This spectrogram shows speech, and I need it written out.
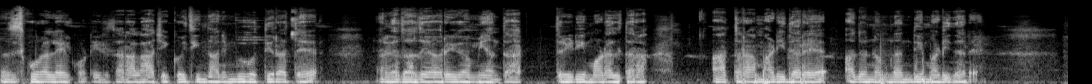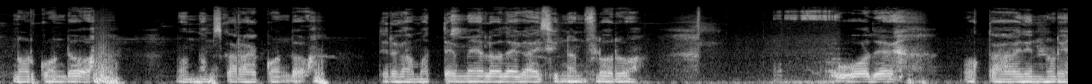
ಅದು ಸ್ಕೂಲಲ್ಲಿ ಹೇಳ್ಕೊಟ್ಟಿರ್ತಾರಲ್ಲ ಚಿಕ್ಕ ವಯಸ್ಸಿಂದ ನಿಮಗೂ ಗೊತ್ತಿರತ್ತೆ. ಯಾರಿಗದು ಅದೇ ಓರಿಗಾಮಿ ಅಂತ ತ್ರೀ ಡಿ ಮಾಡಲ್ ಥರ ಆ ಥರ ಮಾಡಿದ್ದಾರೆ. ಅದು ನಮ್ಮ ನಂದಿ ಮಾಡಿದ್ದಾರೆ. ನೋಡಿಕೊಂಡು ಒಂದು ನಮಸ್ಕಾರ ಹಾಕ್ಕೊಂಡು ತಿರ್ಗಾ ಮತ್ತೆ ಮೇಲೆ ಹೋದೆ ಗಾಯ್ಸ್ ಇನ್ನೊಂದು ಫ್ಲೋರು ಹೋದೆ, ಹೋಗ್ತಾ ಇದ್ದೀನಿ ನೋಡಿ.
